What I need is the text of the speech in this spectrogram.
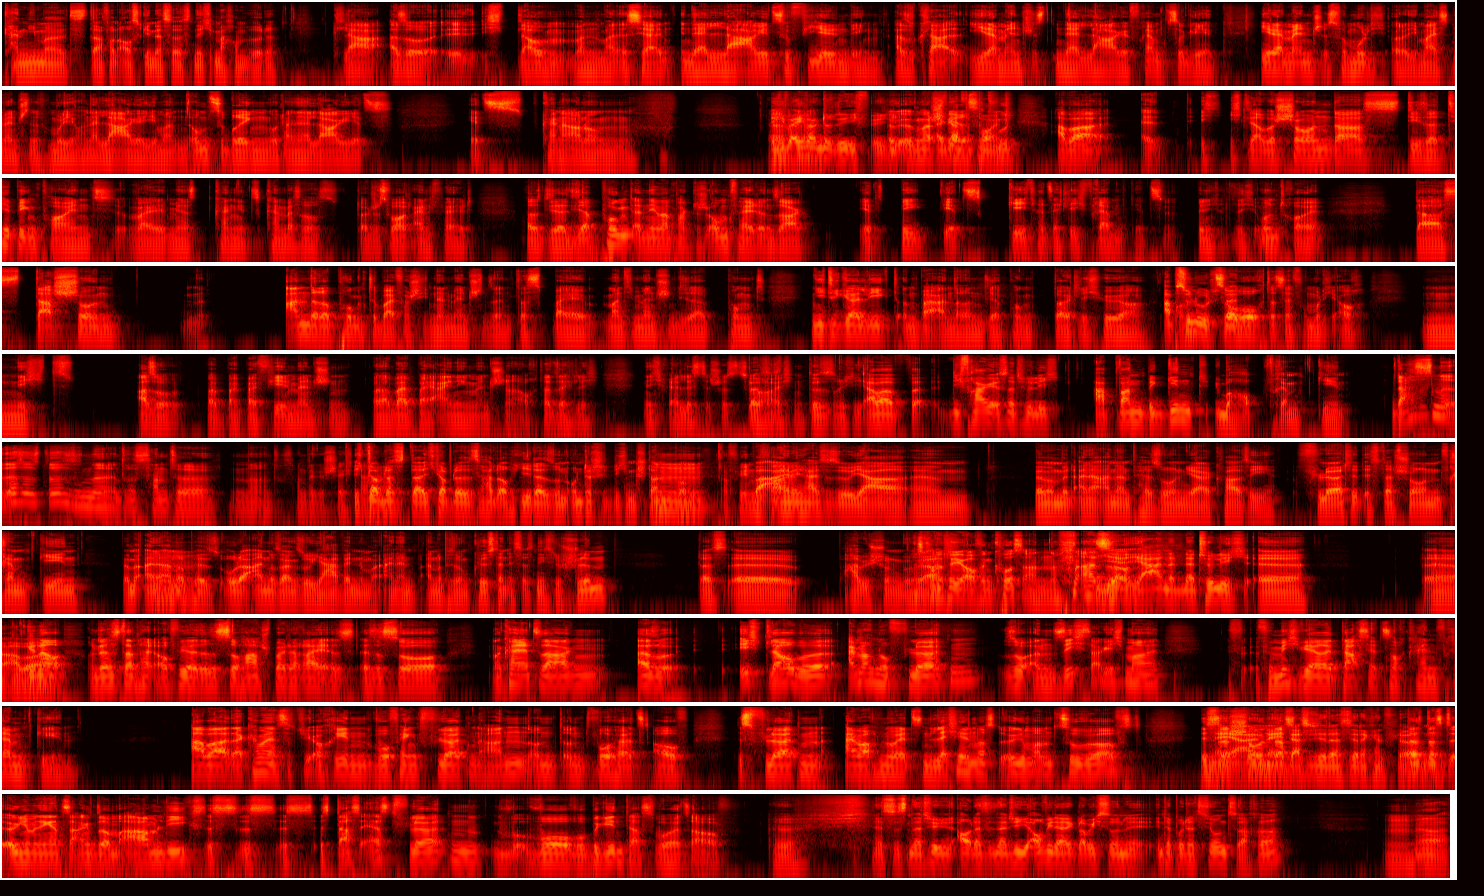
kann niemals davon ausgehen, dass er das nicht machen würde. Klar, also äh, ich glaube, man, man ist ja in der Lage zu vielen Dingen. Also klar, jeder Mensch ist in der Lage, fremd zu gehen. Jeder Mensch ist vermutlich, oder die meisten Menschen sind vermutlich auch in der Lage, jemanden umzubringen oder in der Lage, jetzt, jetzt, keine Ahnung, Ich, äh, ich, ich, ich, irgendwas Schweres zu tun. Aber äh, ich, ich glaube schon, dass dieser Tipping Point, weil mir kein, jetzt kein besseres deutsches Wort einfällt, also dieser, dieser Punkt, an dem man praktisch umfällt und sagt, jetzt, jetzt gehe ich tatsächlich fremd, jetzt bin ich tatsächlich untreu, dass das schon andere Punkte bei verschiedenen Menschen sind. Dass bei manchen Menschen dieser Punkt niedriger liegt und bei anderen dieser Punkt deutlich höher. Absolut. So hoch, dass er vermutlich auch nicht Also bei, bei, bei vielen Menschen oder bei, bei einigen Menschen auch tatsächlich nicht realistisch ist zu Das, erreichen. das ist richtig. Aber die Frage ist natürlich, ab wann beginnt überhaupt Fremdgehen? Das ist eine, das ist, das ist eine interessante, eine interessante Geschichte. Ich glaube, ja. das, da- ich glaub, das hat auch jeder so einen unterschiedlichen Standpunkt. Mhm, auf jeden Bei Fall. einigen heißt es so, ja, ähm, wenn man mit einer anderen Person ja quasi flirtet, ist das schon Fremdgehen. Wenn man eine Mhm. andere Person, oder andere sagen so, ja, wenn du mal eine andere Person küsst, dann ist das nicht so schlimm. Das äh, habe ich schon das kommt gehört. natürlich auf den Kuss an. Ne? Also, ja, ja na, natürlich. Äh, äh, aber genau. Und das ist dann halt auch wieder, das ist so Haarspalterei. Es, es ist so, man kann jetzt sagen, also ich glaube, einfach nur flirten, so an sich, sage ich mal, für mich wäre das jetzt noch kein Fremdgehen. Aber da kann man jetzt natürlich auch reden, wo fängt Flirten an und, und wo hört es auf? Ist Flirten einfach nur jetzt ein Lächeln, was du irgendjemandem zuwirfst? Ist naja, das schon, nee, dass, das, ist ja, das ist ja kein Flirt. dass, dass du irgendjemandem den ganzen Tag so am Arm liegst? Ist, ist, ist, ist das erst Flirten? Wo, wo, wo beginnt das? Wo hört es auf? Äh, das ist natürlich auch, das ist natürlich auch wieder, glaube ich, so eine Interpretationssache. Mhm. Ja,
